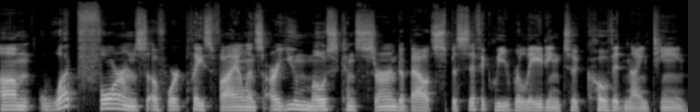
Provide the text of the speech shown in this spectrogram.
Um, what forms of workplace violence are you most concerned about specifically relating to COVID 19?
